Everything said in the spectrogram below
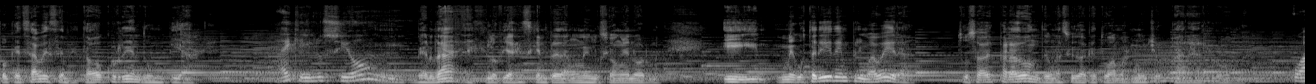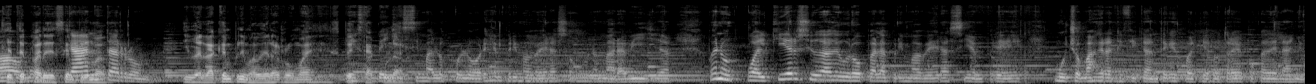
porque, ¿sabes? Se me estaba ocurriendo un viaje. ¡Ay, qué ilusión! ¿Verdad? Es que los viajes siempre dan una ilusión enorme. Y me gustaría ir en primavera. ¿Tú sabes para dónde? Una ciudad que tú amas mucho, para Roma. ¿Qué te parece? Me encanta Roma. Y verdad que en primavera Roma es espectacular. Es bellísima, los colores en primavera son una maravilla. Bueno, en cualquier ciudad de Europa la primavera siempre es mucho más gratificante que cualquier otra época del año,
